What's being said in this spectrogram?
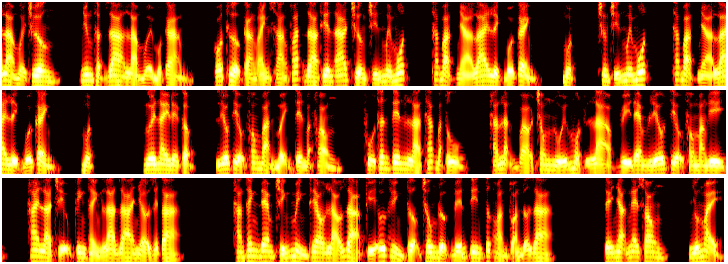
là mười chương, nhưng thật ra là mười một cảng có thừa càng ánh sáng phát ra thiên a chương chín mươi mốt tháp bạt nhà lai lịch bối cảnh, một, chương chín mươi mốt tháp bạt nhà lai lịch bối cảnh, một. Người này đề cập, liêu tiểu phong bản mệnh tên bạc phong, phụ thân tên là thác bạc tu, hắn lặn vào trong núi một là vì đem liêu tiểu phong mang đi, hai là chịu kinh thành la ra nhờ giết ta hàn thanh đem chính mình theo lão giả ký ức hình tượng trông được đến tin tức hoàn toàn đỡ ra. Tề nhạn nghe xong, nhướng mày,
